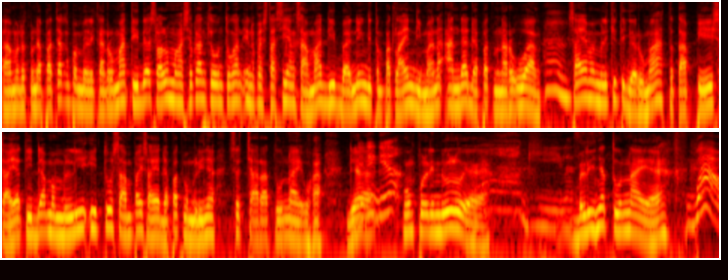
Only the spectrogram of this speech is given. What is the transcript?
eh, menurut pendapatnya kepemilikan rumah tidak selalu menghasilkan keuntungan investasi yang sama dibanding di tempat lain di mana anda dapat menaruh uang. Hmm. Saya memiliki tiga rumah, tetapi saya tidak membeli itu sampai saya dapat membelinya secara tunai. Wah, dia, Jadi dia- ngumpulin dulu ya. Ah, gila. sih. Belinya tunai ya. Wow.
